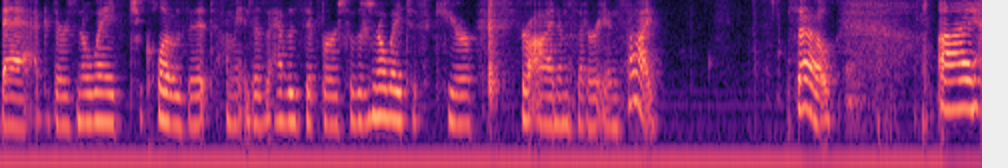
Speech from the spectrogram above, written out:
bag. There's no way to close it. I mean, it doesn't have a zipper, so there's no way to secure your items that are inside. So, I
